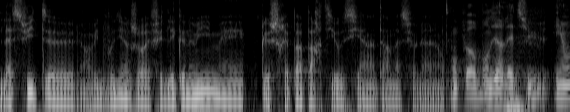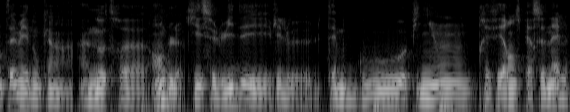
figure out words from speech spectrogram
la suite, euh, j'ai envie de vous dire que j'aurais fait de l'économie, mais que je serais pas parti aussi à l'international. On peut rebondir là-dessus et entamer donc un, un autre euh, angle qui est celui des le, le thème goût, opinion, préférence personnelle.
